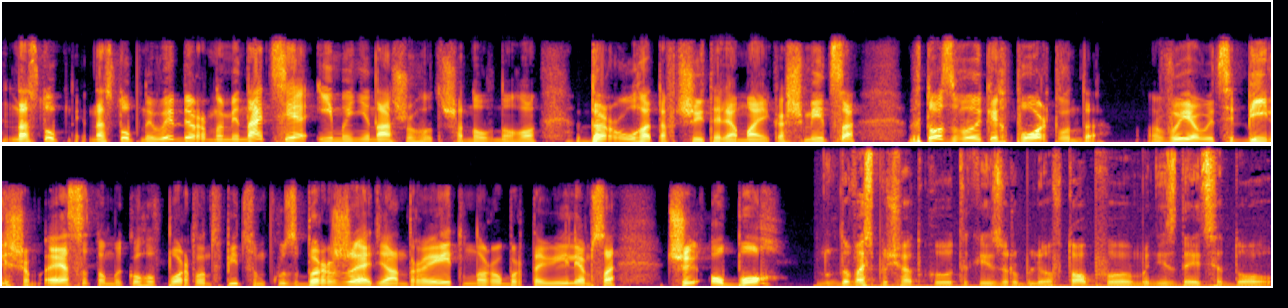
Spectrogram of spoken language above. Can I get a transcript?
Наступний наступний вибір номінація імені нашого шановного друга та вчителя Майка Шміца. Хто з великих Портленда виявиться більшим есетом, якого в Портленд в підсумку збереже Діандра Ейтона, Роберта Вільямса чи обох. Ну, давай спочатку такий зроблю автоп. Мені здається, до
